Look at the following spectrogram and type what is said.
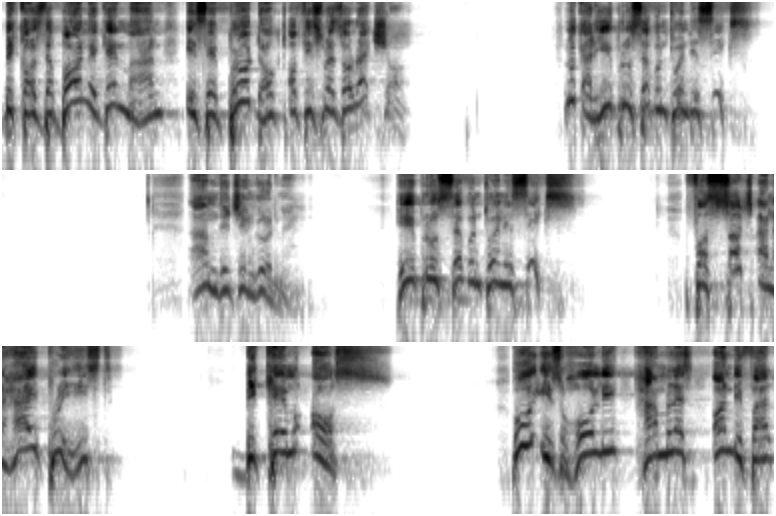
Because the born again man is a product of his resurrection. Look at Hebrews 7.26. I'm teaching good, man. Hebrews 7.26. For such an high priest became us, who is holy, harmless, undefiled,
